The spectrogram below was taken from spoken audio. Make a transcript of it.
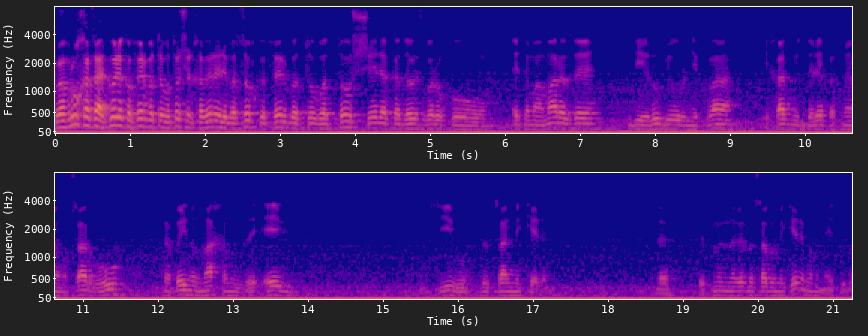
ואמרו חז"ל, כל הכופר בטובתו של חבר לבסוף כופר בטובתו של הקדוש ברוך הוא. את המאמר הזה ביארו ביאור נפלא, אחד מגדולי חכמי המוסר, והוא רבינו נחם זאב Зиву Зацаль Микелем. Да. Это, наверное, Саба Микелем он имеет в виду.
